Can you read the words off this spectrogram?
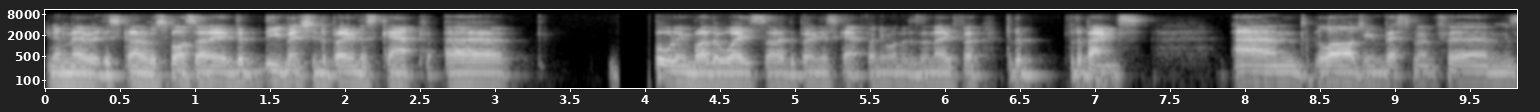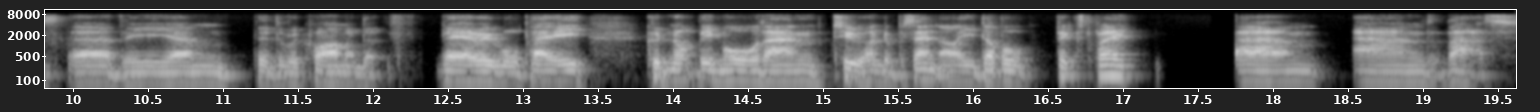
you know merit this kind of response. I know the, you mentioned the bonus cap uh, falling by the wayside. The bonus cap, for anyone who doesn't know, for, for the for the banks and large investment firms, uh, the, um, the the requirement that variable pay could not be more than 200%, i.e., double fixed pay. Um, and that's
